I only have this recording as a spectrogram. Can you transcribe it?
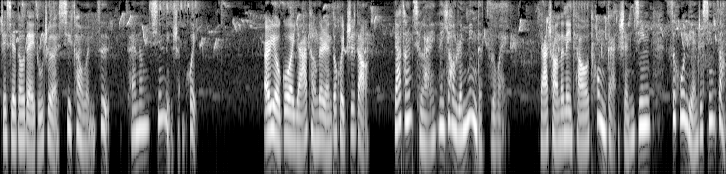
这些都得读者细看文字才能心领神会。而有过牙疼的人都会知道，牙疼起来那要人命的滋味。牙床的那条痛感神经似乎连着心脏，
